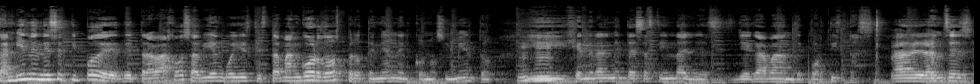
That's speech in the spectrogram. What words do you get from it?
también en ese tipo de, de trabajos habían güeyes que estaban gordos, pero tenían el conocimiento. Y generalmente a esas tiendas llegaban deportistas. Ah, ya. Entonces,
